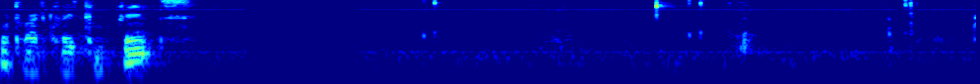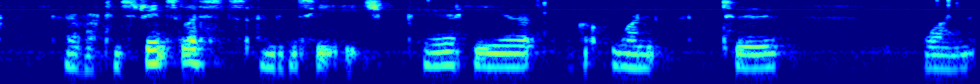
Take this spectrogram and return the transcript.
Auto add cloud constraints. Have our constraints lists and we can see each pair here. We've got one, two, one,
